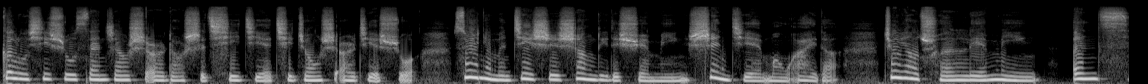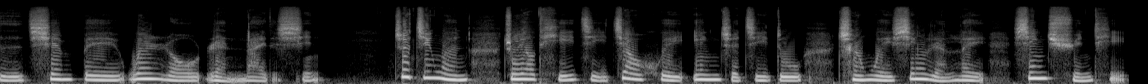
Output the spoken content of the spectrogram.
哥罗西书三章十二到十七节，其中十二节说：“所以你们既是上帝的选民，圣洁蒙爱的，就要存怜悯、恩慈、谦卑、温柔、忍耐的心。”这经文主要提及教会因着基督成为新人类、新群体，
